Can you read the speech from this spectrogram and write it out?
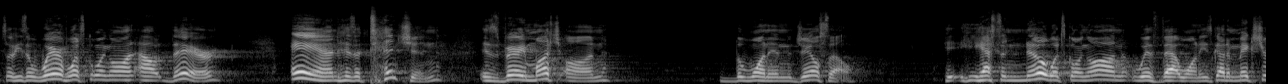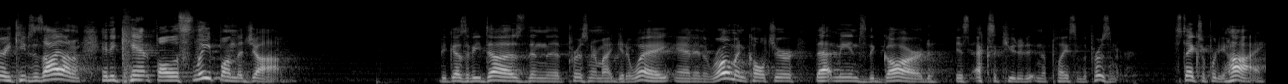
so he's aware of what's going on out there, and his attention is very much on the one in the jail cell. He, he has to know what's going on with that one. He's got to make sure he keeps his eye on him. And he can't fall asleep on the job. Because if he does, then the prisoner might get away. And in the Roman culture, that means the guard is executed in the place of the prisoner. Stakes are pretty high.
